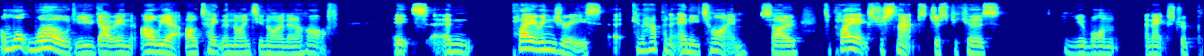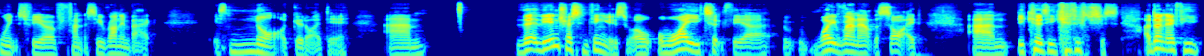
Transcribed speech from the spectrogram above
on what world are you going, oh, yeah, I'll take the 99.5? It's, and player injuries uh, can happen at any time. So to play extra snaps just because you want an extra points for your fantasy running back is not a good idea. Um, the the interesting thing is well, why he took the uh, why he ran out the side um, because he could have just I don't know if he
